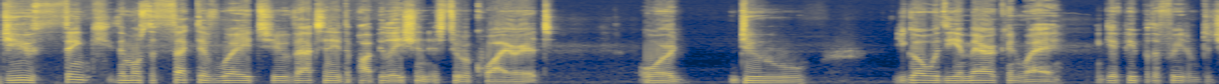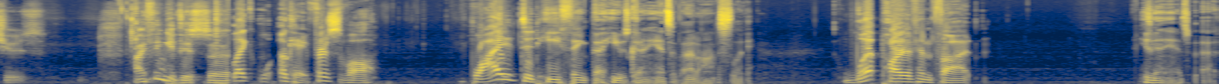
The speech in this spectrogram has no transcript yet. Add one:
do you think the most effective way to vaccinate the population is to require it? Or do you go with the American way and give people the freedom to choose? I think it is. Uh, Like okay, first of all, why did he think that he was going to answer that honestly? What part of him thought he's going to answer that?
